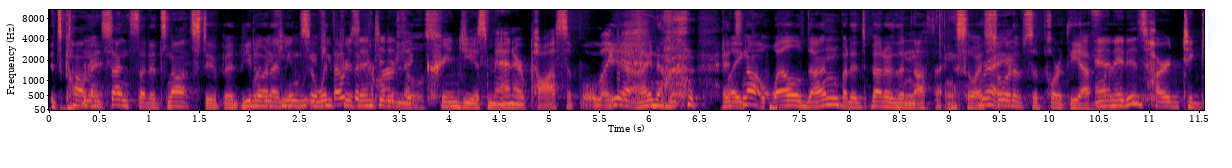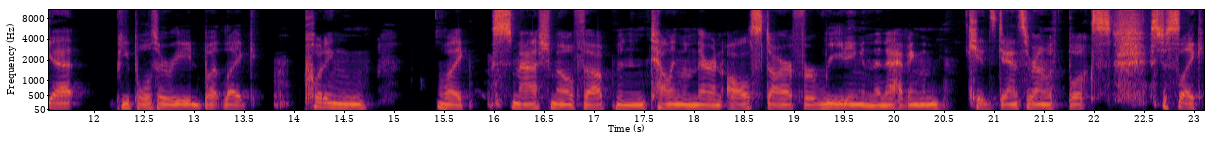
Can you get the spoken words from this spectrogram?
It's common Right. sense that it's not stupid." You know But what I mean? you, so if you present it in the cringiest manner possible like yeah, I know it's Like- not well done, but it's better than nothing. So I Right. sort of support the effort. and it is hard to get people to read but like putting like smash mouth up and telling them they're an all-star for reading and then having them kids dance around with books. It's just like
